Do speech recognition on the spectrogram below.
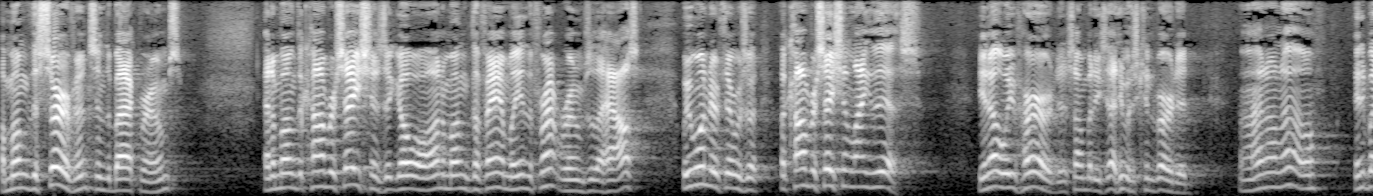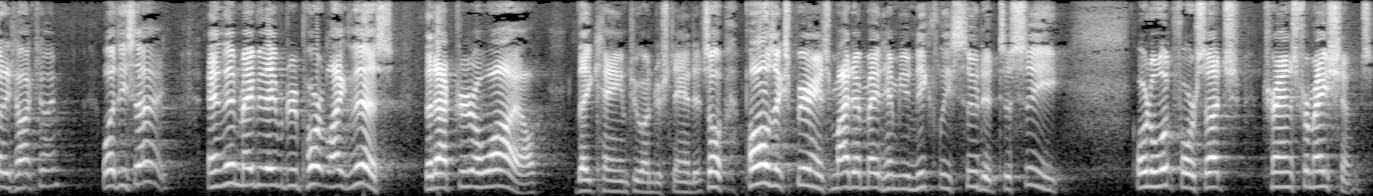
among the servants in the back rooms, and among the conversations that go on among the family in the front rooms of the house, we wonder if there was a, a conversation like this. You know, we've heard that somebody said he was converted. I don't know. Anybody talk to him? What did he say? And then maybe they would report like this that after a while they came to understand it. So Paul's experience might have made him uniquely suited to see or to look for such transformations.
